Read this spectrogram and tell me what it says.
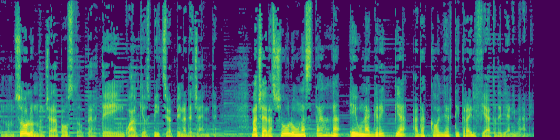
non solo non c'era posto per te in qualche ospizio appena decente, ma c'era solo una stalla e una greppia ad accoglierti tra il fiato degli animali.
